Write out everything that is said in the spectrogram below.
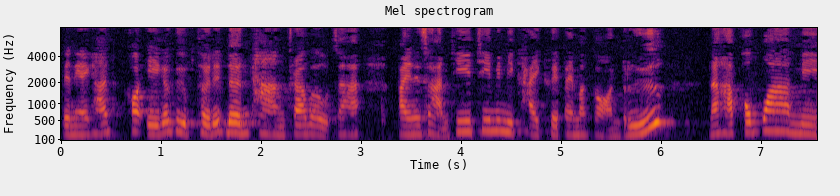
เป็นไงคะ ข้อ A ก็คือเธอได้เดินทาง travel นะคะไปในสถานที่ที่ไม่มีใครเคยไปมาก่อน หรือนะคะพบว่ามี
